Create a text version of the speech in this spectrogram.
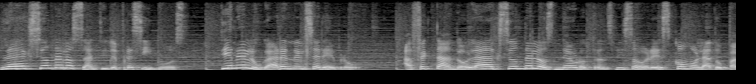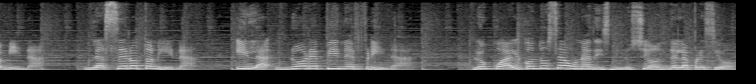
La acción de los antidepresivos tiene lugar en el cerebro, afectando la acción de los neurotransmisores como la dopamina, la serotonina y la norepinefrina lo cual conduce a una disminución de la presión.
